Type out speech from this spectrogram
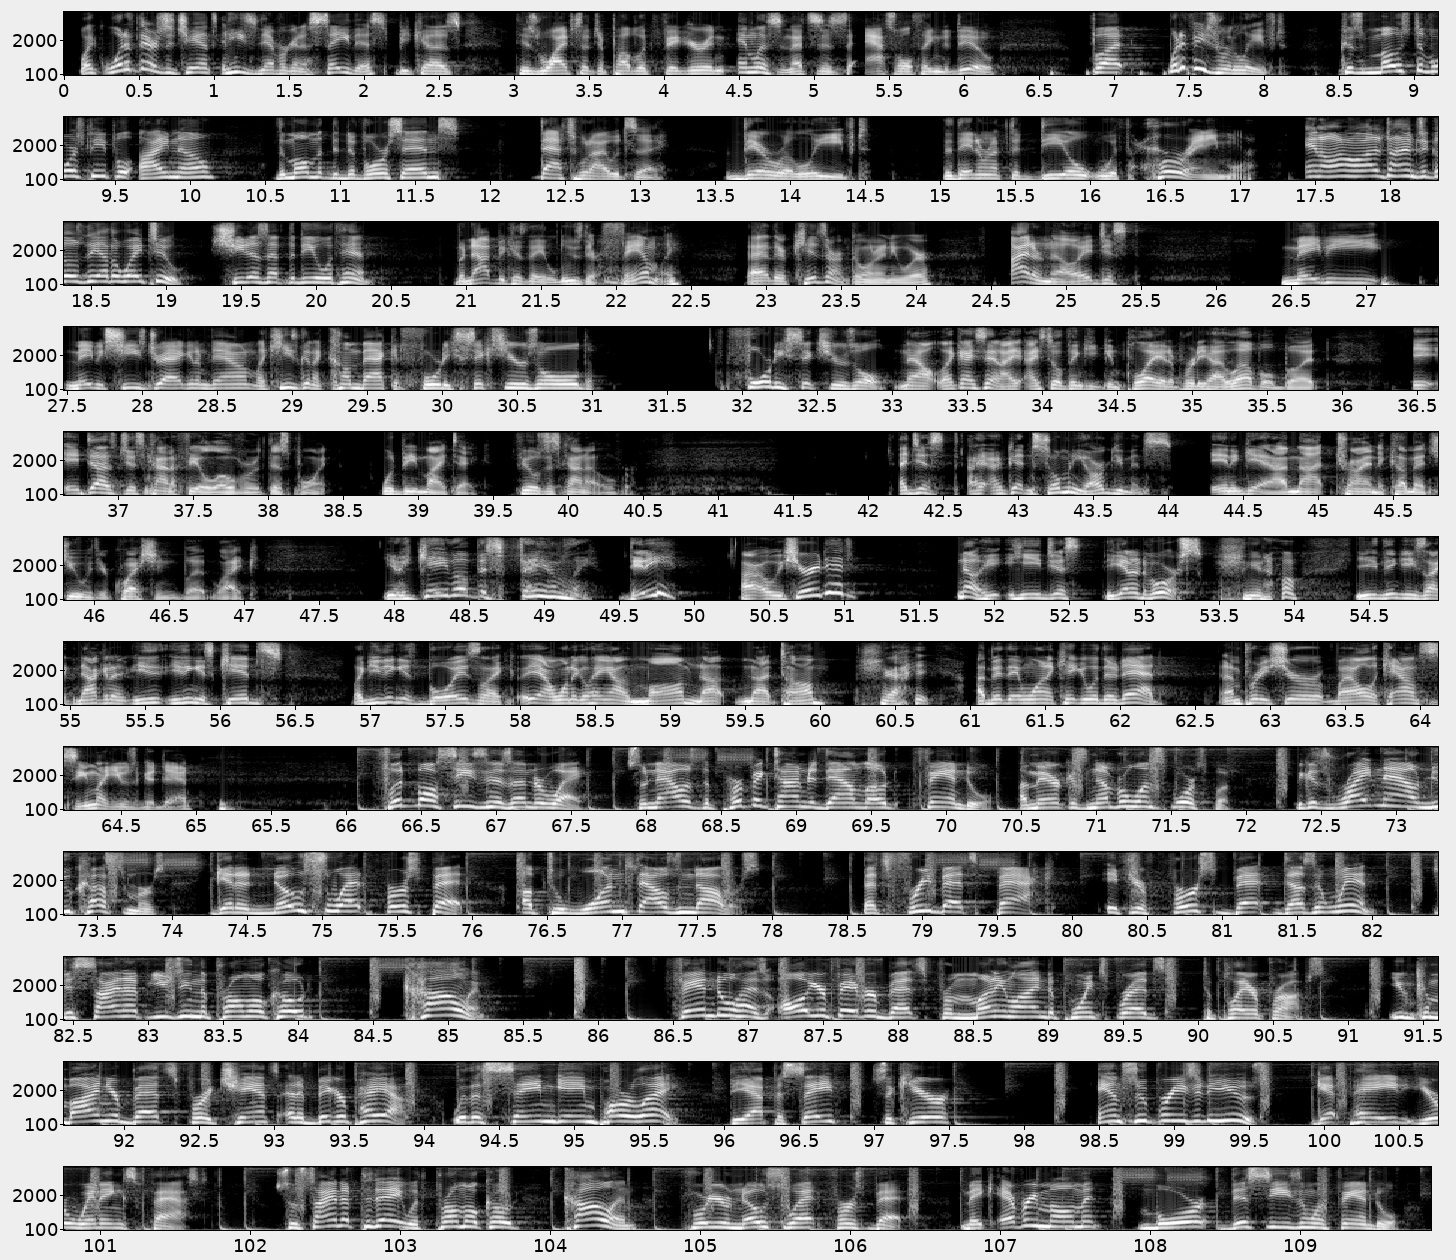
Like, what if there's a chance, and he's never going to say this because his wife's such a public figure, and, and listen, that's his asshole thing to do. But what if he's relieved? Because most divorced people I know, the moment the divorce ends, that's what I would say. They're relieved that they don't have to deal with her anymore. And on a lot of times it goes the other way too. She doesn't have to deal with him but not because they lose their family. That their kids aren't going anywhere. I don't know. It just maybe maybe she's dragging him down. Like he's going to come back at 46 years old. 46 years old. Now, like I said, I, I still think he can play at a pretty high level, but it, it does just kind of feel over at this point. Would be my take. Feels just kind of over. I just I, I'm getting so many arguments, and again, I'm not trying to come at you with your question, but like, you know, he gave up his family. Did he? Are we sure he did? No, he he just he got a divorce. You know, you think he's like not gonna? You, you think his kids? Like you think his boys like, yeah, I want to go hang out with mom, not not Tom. I bet they want to kick it with their dad. And I'm pretty sure, by all accounts, it seemed like he was a good dad. Football season is underway, so now is the perfect time to download FanDuel, America's number one sports book. Because right now, new customers get a no sweat first bet up to $1,000. That's free bets back if your first bet doesn't win. Just sign up using the promo code Colin. FanDuel has all your favorite bets from money line to point spreads to player props. You can combine your bets for a chance at a bigger payout with a same game parlay. The app is safe, secure, and super easy to use. Get paid your winnings fast. So sign up today with promo code Colin for your no sweat first bet. Make every moment more this season with FanDuel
